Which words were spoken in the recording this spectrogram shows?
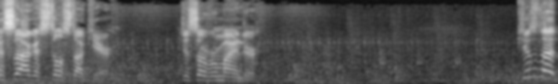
Here, Saga's still stuck here. Just a reminder. Here's that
